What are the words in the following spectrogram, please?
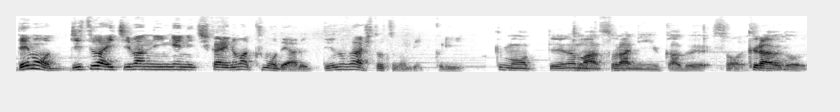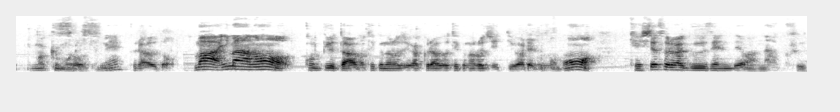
でも実は一番人間に近いのは雲であるっていうのが一つのびっくり。雲っていうのはまあ空に浮かぶそうですねクラウドの雲そうですすでね。ね。クラウド。まあ今のコンピューターのテクノロジーがクラウドテクノロジーって言われるのも、決してそれは偶然ではなく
